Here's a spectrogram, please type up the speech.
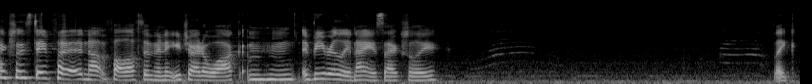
Actually, stay put and not fall off the minute you try to walk. Mm-hmm. It'd be really nice, actually. Like,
